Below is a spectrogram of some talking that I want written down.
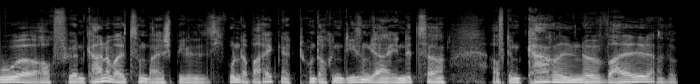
auch für einen Karneval zum Beispiel sich wunderbar eignet. Und auch in diesem Jahr in Nizza auf dem Karneval, also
